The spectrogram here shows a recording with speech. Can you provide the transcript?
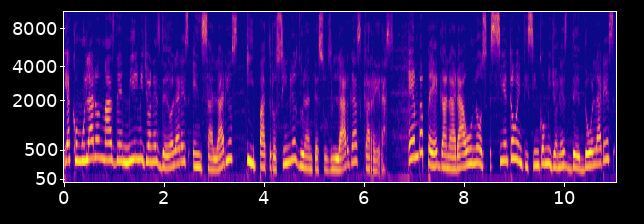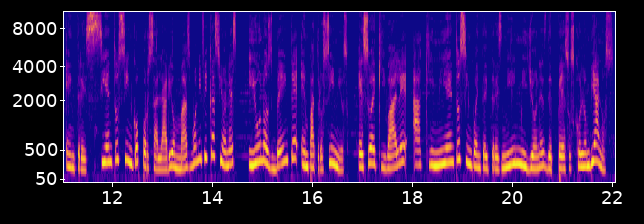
y acumularon más de mil millones de dólares en salarios y patrocinios durante sus largas carreras. Mbappé ganará unos 125 millones de dólares entre 105 por salario más bonificaciones y unos 20 en patrocinios. Eso equivale a 553 mil millones de pesos colombianos.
